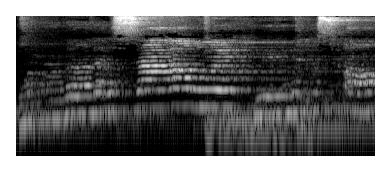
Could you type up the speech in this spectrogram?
One of us sound on.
